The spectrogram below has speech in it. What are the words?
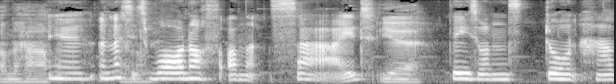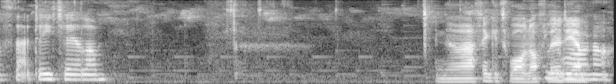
on the harp. Yeah, unless it's worn off on that side. Yeah. These ones don't have that detail on. No, I think it's worn off, Lydia. Worn off.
